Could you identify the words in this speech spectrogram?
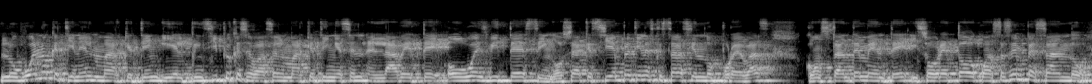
lo bueno que tiene el marketing y el principio que se basa en el marketing es en el ABT, OSB testing. O sea que siempre tienes que estar haciendo pruebas constantemente y sobre todo cuando estás empezando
